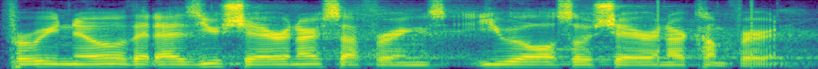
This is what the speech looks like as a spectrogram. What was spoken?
for we know that as you share in our sufferings, you will also share in our comfort.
